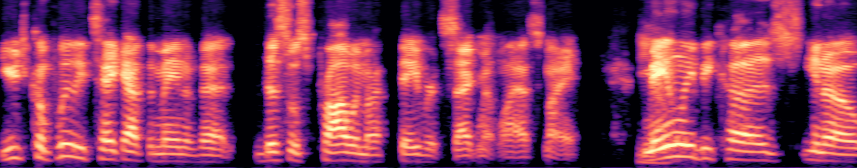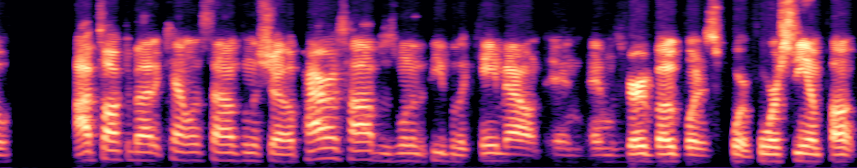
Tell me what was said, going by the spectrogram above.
you completely take out the main event. This was probably my favorite segment last night. Yeah. Mainly because, you know, I've talked about it countless times on the show. Paris Hobbs is one of the people that came out and, and was very vocal in support for CM Punk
